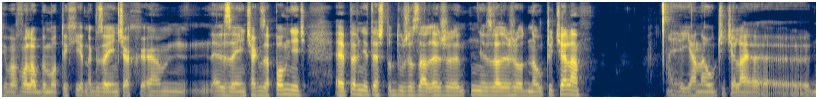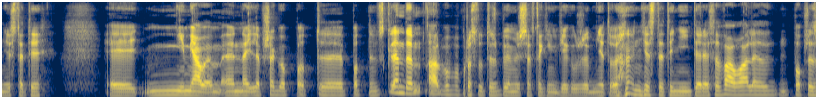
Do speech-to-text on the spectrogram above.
chyba wolałbym o tych jednak zajęciach, zajęciach zapomnieć. E, pewnie też to dużo zależy, zależy od nauczyciela. Ja nauczyciela niestety nie miałem e, najlepszego pod, e, pod tym względem, albo po prostu też byłem jeszcze w takim wieku, że mnie to niestety nie interesowało, ale poprzez,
